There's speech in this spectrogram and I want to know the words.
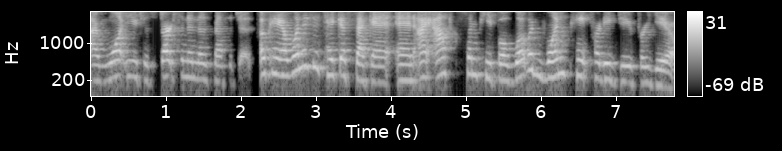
I want you to start sending those messages. Okay, I wanted to take a second and I asked some people, what would one paint party do for you?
